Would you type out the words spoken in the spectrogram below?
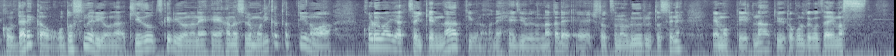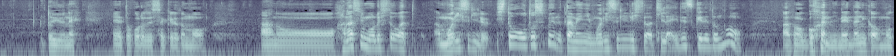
こう誰かを貶めるような傷をつけるようなね話の盛り方っていうのはこれはやっちゃいけんなっていうのはね自分の中で、えー、一つのルールとしてね、え、持っているなというところでございます。というね、えー、ところでしたけれどもあのー、話盛る人は盛りすぎる。人を貶めるために盛りすぎる人は嫌いですけれどもあのご飯にね何かをも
